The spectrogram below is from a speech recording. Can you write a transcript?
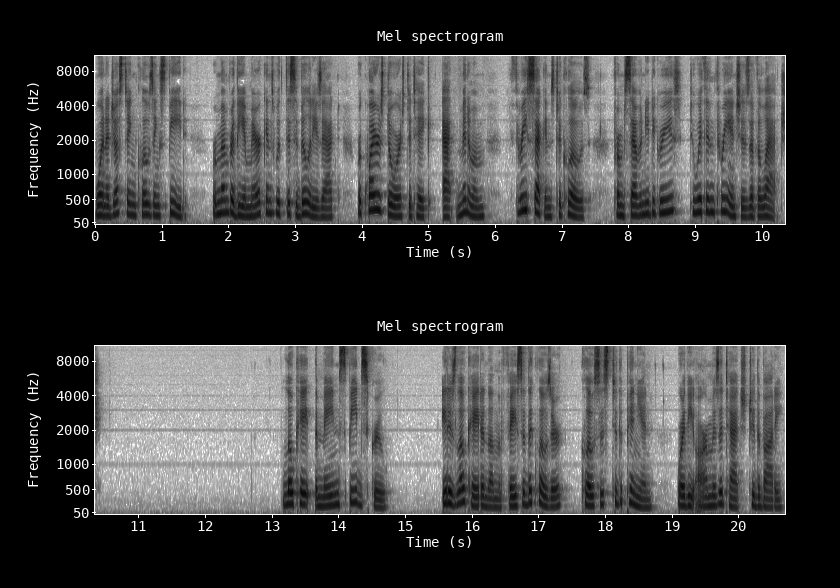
When adjusting closing speed, remember the Americans with Disabilities Act requires doors to take, at minimum, 3 seconds to close, from 70 degrees to within 3 inches of the latch. Locate the main speed screw. It is located on the face of the closer, closest to the pinion, where the arm is attached to the body.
